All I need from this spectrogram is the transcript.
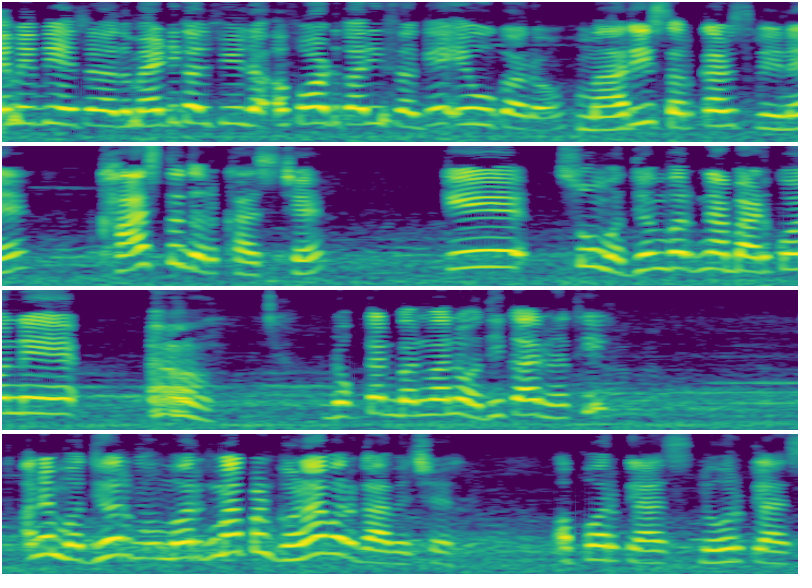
એમબીબીએસ મેડિકલ ફિલ્ડ અફોર્ડ કરી શકે એવું કરો. મારી સરકારશ્રીને ખાસ તો દરખાસ્ત છે કે શું મધ્યમ વર્ગના બાળકોને ડૉક્ટર બનવાનો અધિકાર નથી? અને મધ્યમ વર્ગમાં પણ ઘણા વર્ગ આવે છે. અપર ક્લાસ લોઅર ક્લાસ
